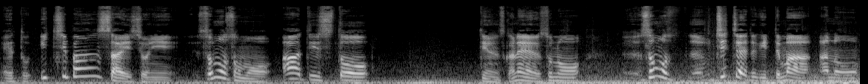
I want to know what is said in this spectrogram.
えっと一番最初にそもそもアーティストっていうんですかね、その、そも、ちっちゃい時って、まあ、あの、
